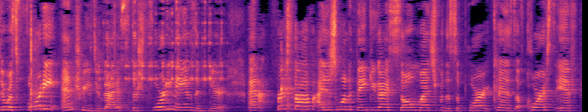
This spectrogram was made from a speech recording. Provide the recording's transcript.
there was 40 entries, you guys. There's 40 names in here. And first off, I just want to thank you guys so much for the support because, of course, if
